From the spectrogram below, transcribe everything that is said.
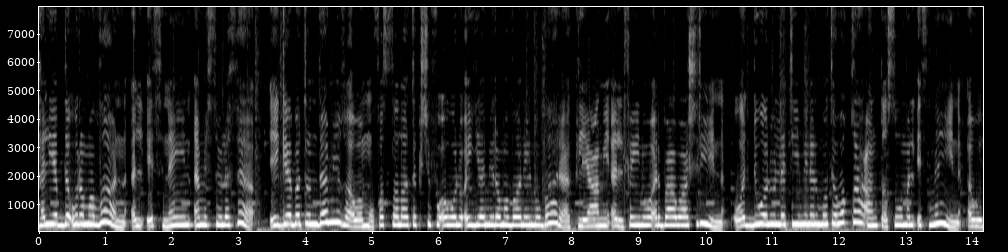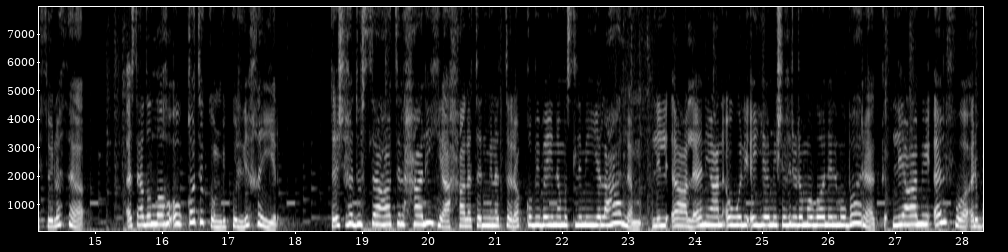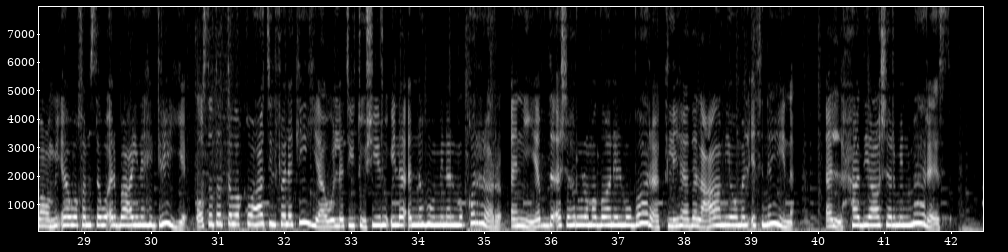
هل يبدأ رمضان الاثنين أم الثلاثاء؟ إجابة دامغة ومفصلة تكشف أول أيام رمضان المبارك لعام 2024 والدول التي من المتوقع أن تصوم الاثنين أو الثلاثاء أسعد الله أوقاتكم بكل خير تشهد الساعات الحالية حالة من الترقب بين مسلمي العالم للإعلان عن أول أيام شهر رمضان المبارك لعام 1445 هجري وسط التوقعات الفلكية والتي تشير إلى أنه من المقرر أن يبدأ شهر رمضان المبارك لهذا العام يوم الاثنين الحادي عشر من مارس.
